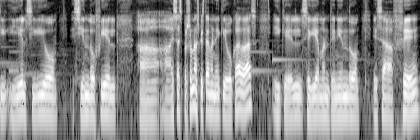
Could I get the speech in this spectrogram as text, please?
y él siguió siendo fiel a, esas personas que estaban equivocadas y que él seguía manteniendo esa fe.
